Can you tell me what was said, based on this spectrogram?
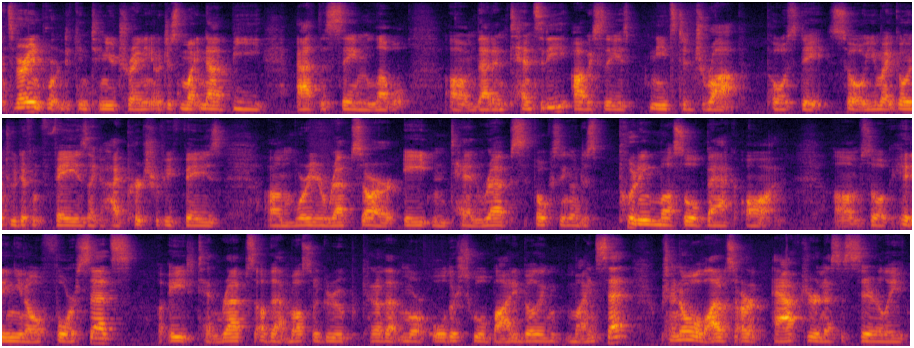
it's very important to continue training. It just might not be at the same level. Um, that intensity obviously is, needs to drop post date. So you might go into a different phase, like a hypertrophy phase, um, where your reps are 8 and 10 reps, focusing on just putting muscle back on. Um, so hitting, you know, four sets of 8 to 10 reps of that muscle group, kind of that more older school bodybuilding mindset, which I know a lot of us aren't after necessarily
